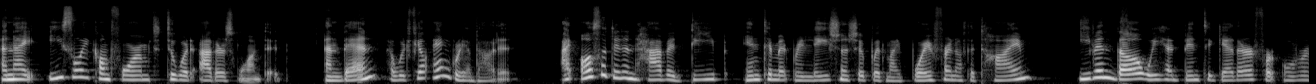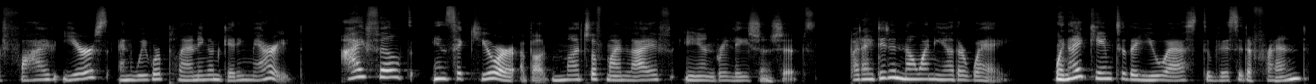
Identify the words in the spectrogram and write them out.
and I easily conformed to what others wanted, and then I would feel angry about it. I also didn't have a deep, intimate relationship with my boyfriend of the time, even though we had been together for over five years and we were planning on getting married. I felt insecure about much of my life and relationships, but I didn't know any other way. When I came to the US to visit a friend,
